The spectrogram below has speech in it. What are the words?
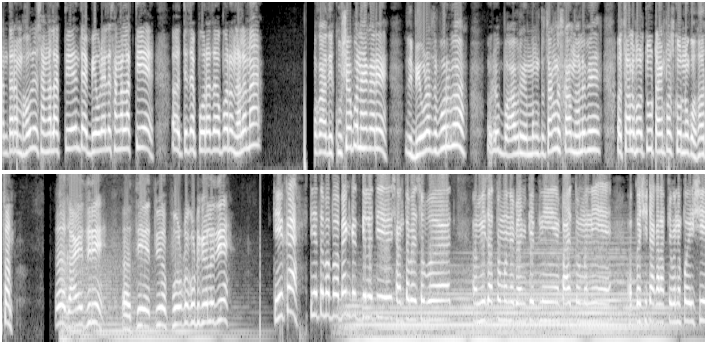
शांताराम भाऊला सांगा लागते त्या बेवड्याला सांगा लागते. अ, त्याच्या पोराचं अपहरण झालं ना? का ते कुशा पण आहे का रे? ते बेवडाचं पोरग? अरे बापरे मग तर चांगलंच काम झालं बे. अं, चाल बरं तू टाइमपास करू नको. हा चाल. अ गायत्री रे. अं, ते तुझं पोरग कुठे गेलं ते? ते का? ते तर बाबा बँकेत गेले ते शांताबाई सोबत. मी जातो म्हणे बँकेत मी पाहतो म्हणे. कशी टाका लागते म्हणे पैसे.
